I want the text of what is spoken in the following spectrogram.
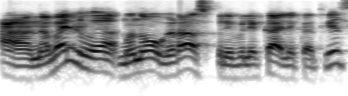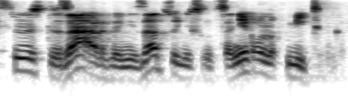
А Навального много раз привлекали к ответственности за организацию несанкционированных митингов.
